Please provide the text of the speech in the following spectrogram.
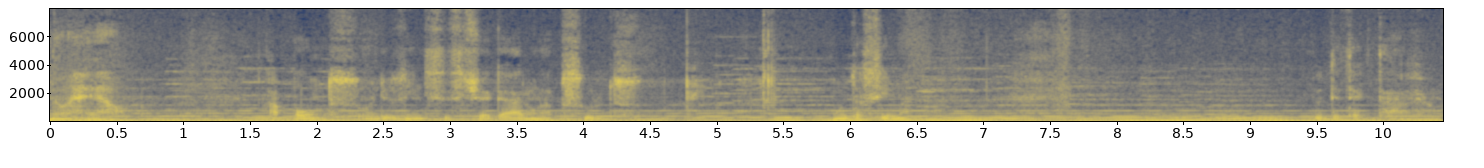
não é real. Há pontos onde os índices chegaram a absurdos, muito acima do detectável.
